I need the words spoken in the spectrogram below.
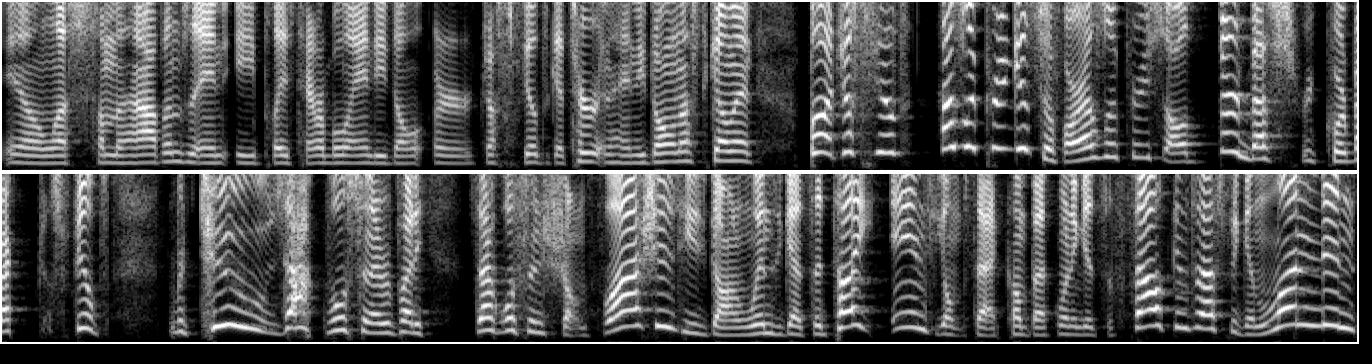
you know, unless something happens and he plays terrible. Andy Dalton or Justin Fields gets hurt and Andy Dalton has to come in. But Justin Fields has looked pretty good so far. Has looked pretty solid. Third best quarterback, Justin Fields. Number two, Zach Wilson. Everybody, Zach Wilson's shown flashes. He's gone wins against the Titans. He almost had a comeback win against the Falcons last week in London.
